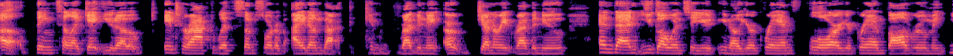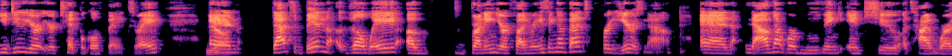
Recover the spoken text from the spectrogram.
a thing to like get you to interact with some sort of item that can revenue or uh, generate revenue and then you go into you you know your grand floor your grand ballroom and you do your your typical things right yeah. and that's been the way of running your fundraising events for years now and now that we're moving into a time where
